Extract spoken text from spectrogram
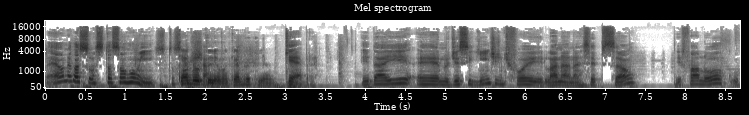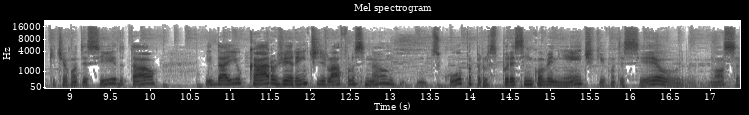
É um negócio, uma situação ruim, situação Quebra o chata. clima, quebra o clima. Quebra. E daí, é, no dia seguinte, a gente foi lá na, na recepção e falou o que tinha acontecido e tal. E daí o cara, o gerente de lá, falou assim: Não, desculpa por, esse inconveniente que aconteceu. Nossa,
